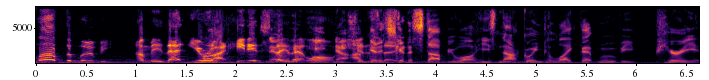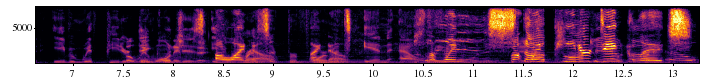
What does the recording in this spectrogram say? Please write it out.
loved the movie. I mean, that you're When- right. He didn't No, stay that he- long. no, He I'm gonna, just going to stop you all. He's not going to like that movie. Period. Even with Peter But we want Dinklage's to. Oh, I know. impressive I performance know. in Elf. But when, but when Peter Dinklage,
